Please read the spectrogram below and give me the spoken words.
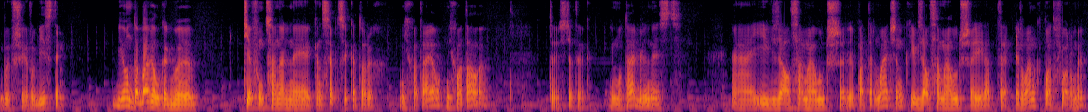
бывшие рубисты. И он добавил как бы те функциональные концепции, которых не хватало, не хватало. То есть это иммутабельность, э, и взял самое лучшее паттерн матчинг, и взял самое лучшее от Erlang платформы,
